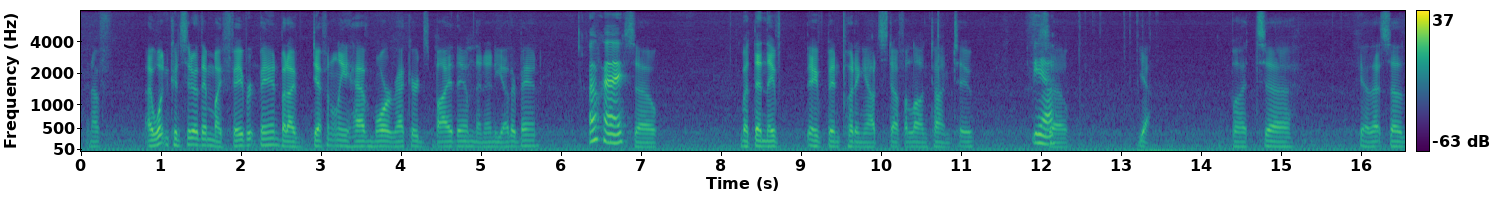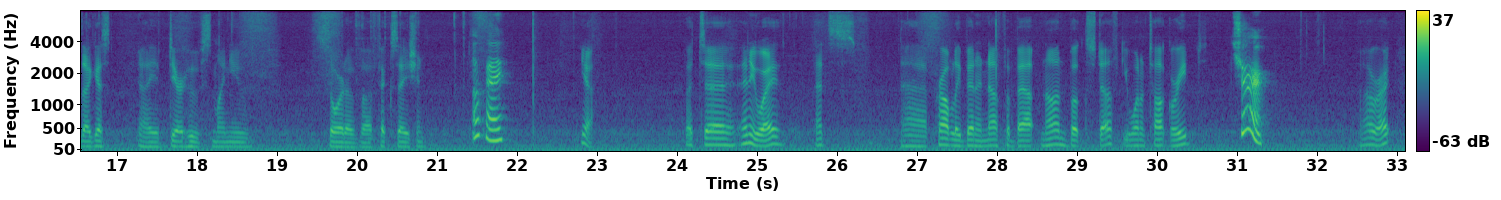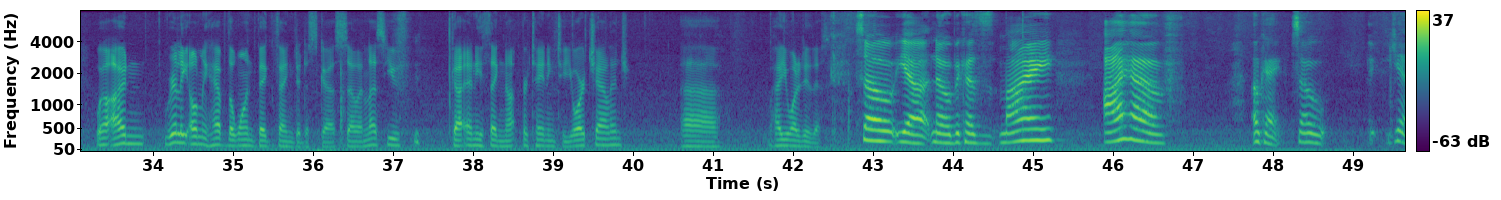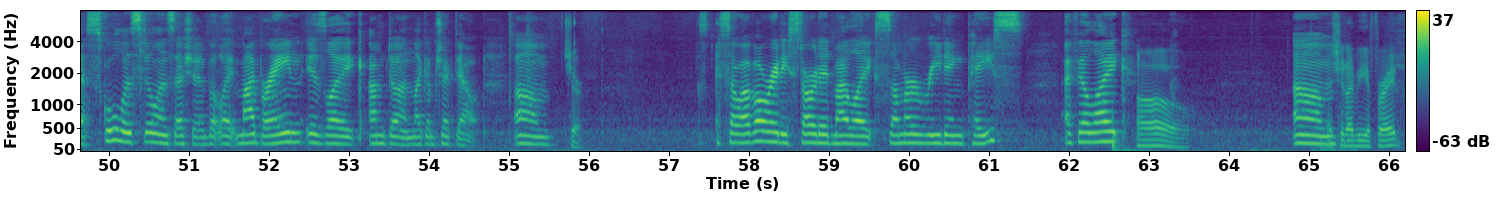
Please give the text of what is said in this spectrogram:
and I've I wouldn't consider them my favorite band, but I definitely have more records by them than any other band. okay. So, but then they've they've been putting out stuff a long time too. Yeah. So, yeah. But uh, yeah, that's so. I guess uh, Deerhoof's my new sort of uh, fixation. Okay. Yeah. But uh, anyway, that's uh, probably been enough about non-book stuff. Do you want to talk read? Sure. All right. Well, I really only have the one big thing to discuss. So unless you've got anything not pertaining to your challenge, uh, how you want to do this? So yeah, no, because my I have okay, so yes, school is still in session, but like my brain is like I'm done, like I'm checked out. Um Sure. so I've already started my like summer reading pace. I feel like Oh. um Should I be afraid?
